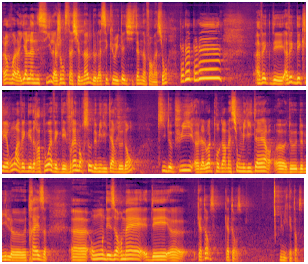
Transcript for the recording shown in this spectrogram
Alors voilà, il y a l'ANSI, l'Agence nationale de la sécurité du système d'information, avec des, avec des clairons, avec des drapeaux, avec des vrais morceaux de militaires dedans, qui depuis euh, la loi de programmation militaire euh, de 2013 euh, ont désormais des 14 14 2014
